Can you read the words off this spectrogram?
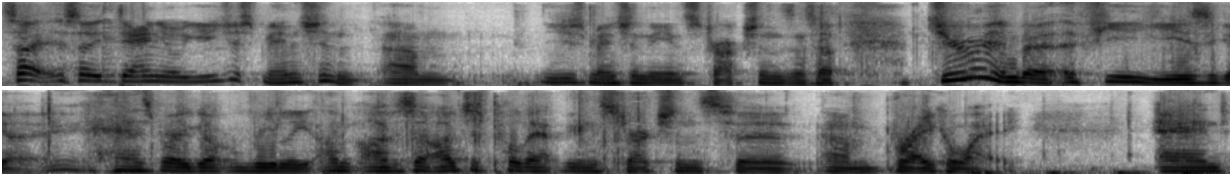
So, so Daniel, you just mentioned um, you just mentioned the instructions and stuff. Do you remember a few years ago, Hasbro got really? Um, I've so I've just pulled out the instructions for um, Breakaway, and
